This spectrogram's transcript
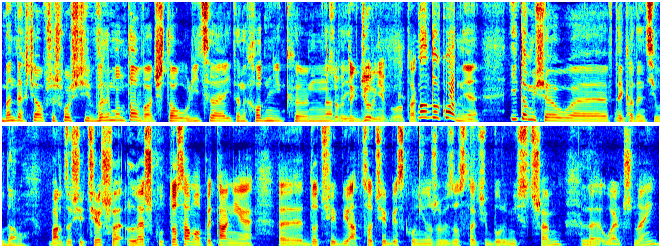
będę chciał w przyszłości wyremontować tą ulicę i ten chodnik e, na Żeby tej... tych dziur nie było, tak? No dokładnie. I to mi się e, w tej kadencji udało. Bardzo się cieszę. Leszku, to samo pytanie e, do ciebie. A co ciebie skłoniło, żeby zostać burmistrzem e, Łęcznej?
